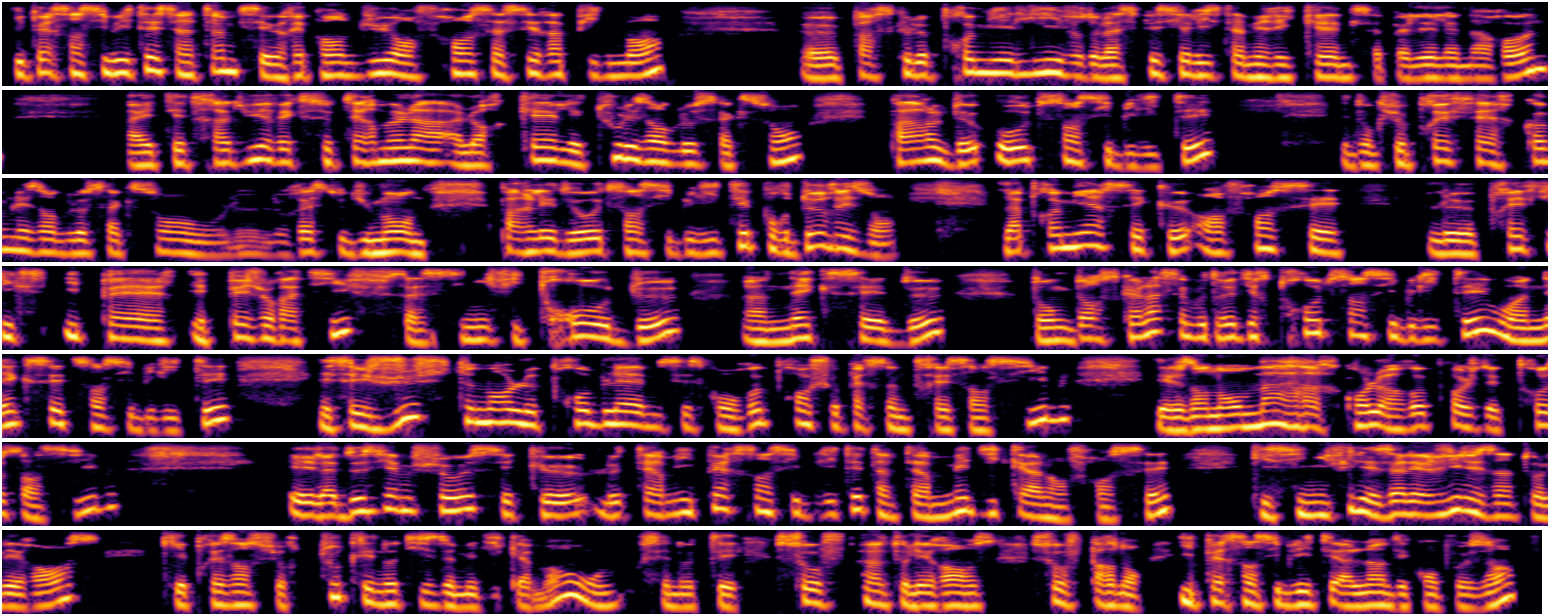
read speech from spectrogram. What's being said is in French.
hypersensibilité, c'est un terme qui s'est répandu en France assez rapidement euh, parce que le premier livre de la spécialiste américaine qui s'appelle Hélène Aron a été traduit avec ce terme-là, alors qu'elle et tous les anglo-saxons parlent de haute sensibilité. Et donc, je préfère, comme les anglo-saxons ou le, reste du monde, parler de haute sensibilité pour deux raisons. La première, c'est qu'en français, le préfixe hyper est péjoratif, ça signifie trop de, un excès de. Donc dans ce cas-là, ça voudrait dire trop de sensibilité ou un excès de sensibilité. Et c'est justement le problème, c'est ce qu'on reproche aux personnes très sensibles, et elles en ont marre qu'on leur reproche d'être trop sensibles. Et la deuxième chose, c'est que le terme hypersensibilité est un terme médical en français qui signifie les allergies, les intolérances, qui est présent sur toutes les notices de médicaments où c'est noté sauf intolérance, sauf pardon, hypersensibilité à l'un des composants.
